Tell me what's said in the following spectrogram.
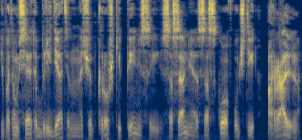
И потом вся эта бредятина насчет крошки пениса и сосания сосков, учти, орально.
